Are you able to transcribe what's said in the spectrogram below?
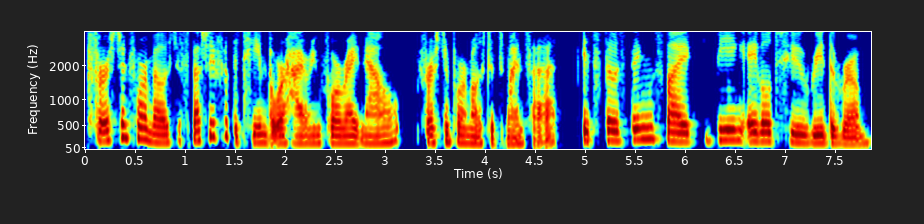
first and foremost, especially for the team that we're hiring for right now, first and foremost, it's mindset. It's those things like being able to read the room.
